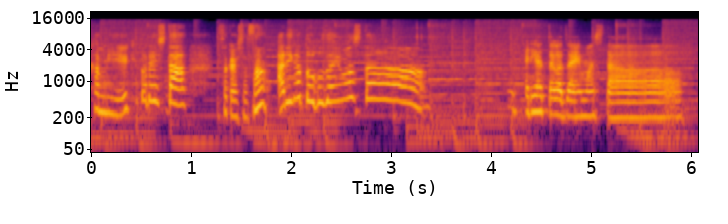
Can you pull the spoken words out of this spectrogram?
神谷由紀子でした。坂下さん、ありがとうございました。ありがとうございました。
